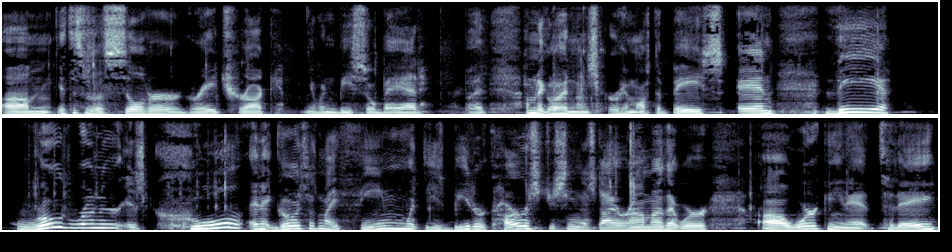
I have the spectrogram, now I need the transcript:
Um, if this was a silver or gray truck, it wouldn't be so bad. But I'm going to go ahead and unscrew him off the base. And the Roadrunner is cool, and it goes with my theme with these beater cars. You've seen this diorama that we're uh, working at today.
